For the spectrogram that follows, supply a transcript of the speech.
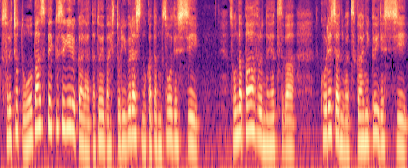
それちょっとオーバースペックすぎるから例えば一人暮らしの方もそうですしそんなパワフルなやつは高齢者には使いにくいですし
